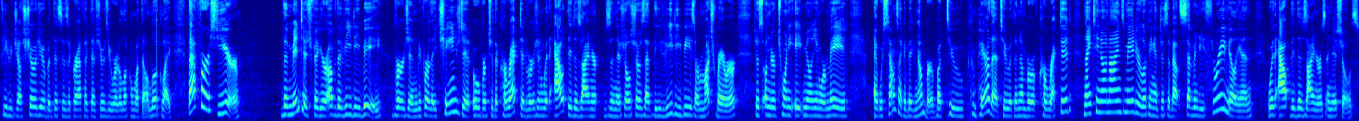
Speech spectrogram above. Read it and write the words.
feed we just showed you, but this is a graphic that shows you where to look and what they'll look like. That first year, the mintage figure of the VDB version before they changed it over to the corrected version without the designer's initials shows that the VDBs are much rarer. Just under 28 million were made, uh, which sounds like a big number, but to compare that to with the number of corrected 1909s made, you're looking at just about 73 million without the designer's initials.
